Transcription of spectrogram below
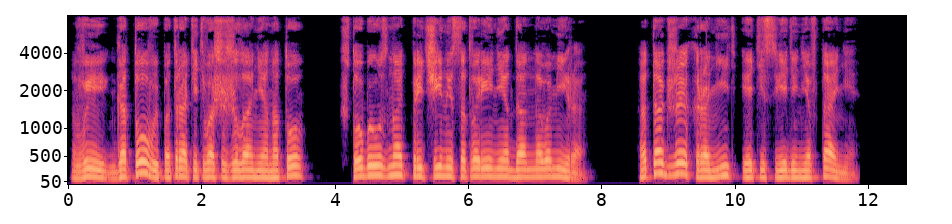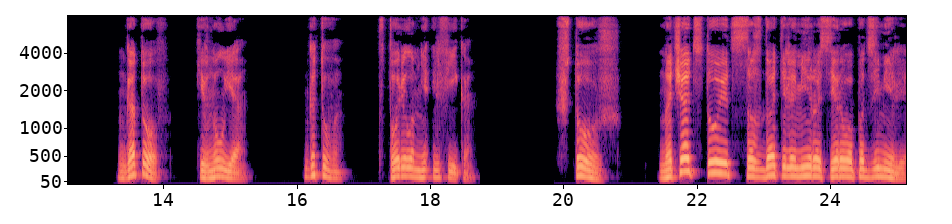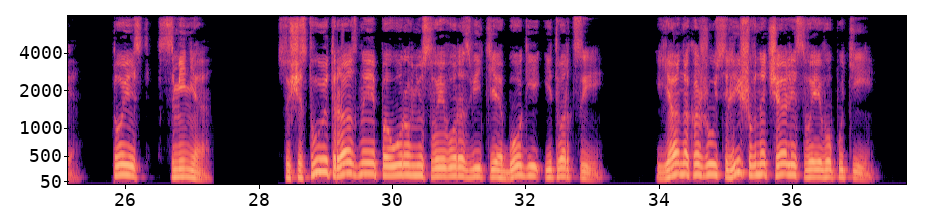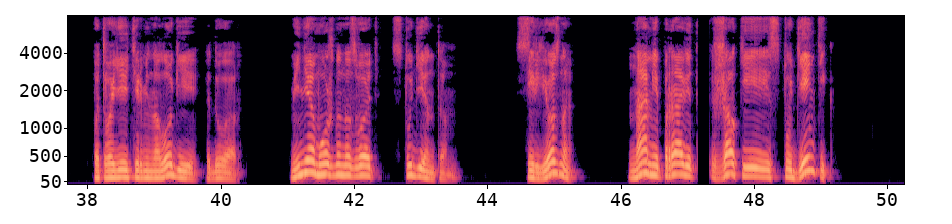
Вы готовы потратить ваши желания на то, чтобы узнать причины сотворения данного мира? а также хранить эти сведения в тайне. «Готов», — кивнул я. «Готово», — вторила мне эльфийка. «Что ж, начать стоит с создателя мира серого подземелья, то есть с меня. Существуют разные по уровню своего развития боги и творцы. Я нахожусь лишь в начале своего пути. По твоей терминологии, Эдуард, меня можно назвать студентом. Серьезно? Нами правит жалкий студентик?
